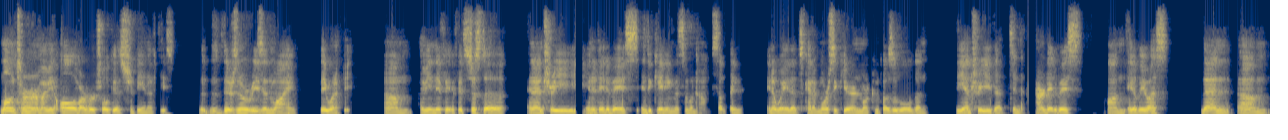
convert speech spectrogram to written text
long term, I mean, all of our virtual goods should be NFTs. There's no reason why they wouldn't be. Um, I mean, if if it's just a an entry in a database indicating that someone owns something, in a way that's kind of more secure and more composable than the entry that's in our database on AWS, then um,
